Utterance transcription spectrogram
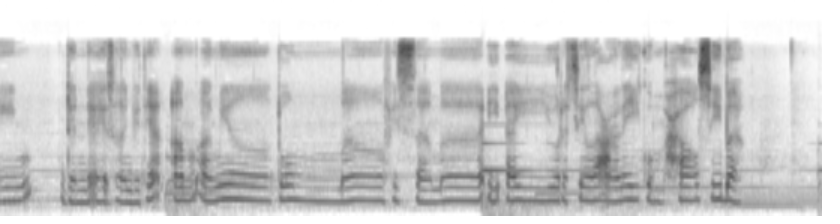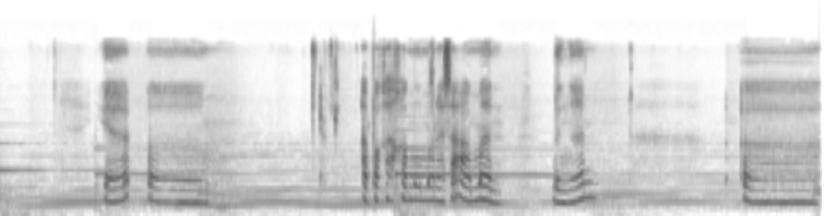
ini. Dan di ayat selanjutnya am amil tum ma fis samai ayyursil alaikum hasiba. Ya uh, apakah kamu merasa aman dengan uh,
